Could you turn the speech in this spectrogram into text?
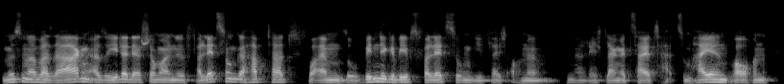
Müssen wir aber sagen, also jeder, der schon mal eine Verletzung gehabt hat, vor allem so Bindegewebsverletzungen, die vielleicht auch eine, eine recht lange Zeit zum Heilen brauchen,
